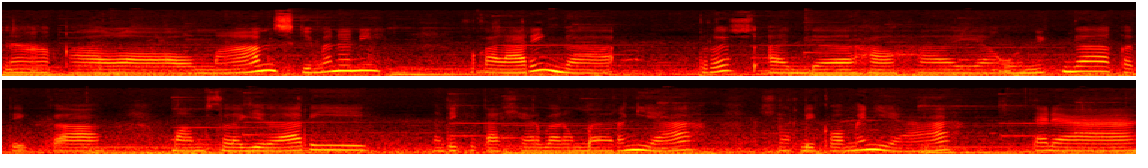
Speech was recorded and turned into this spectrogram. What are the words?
Nah kalau mams gimana nih? Suka lari nggak? Terus ada hal-hal yang unik nggak ketika mams lagi lari? Nanti kita share bareng-bareng ya. Share di komen ya. Dadah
